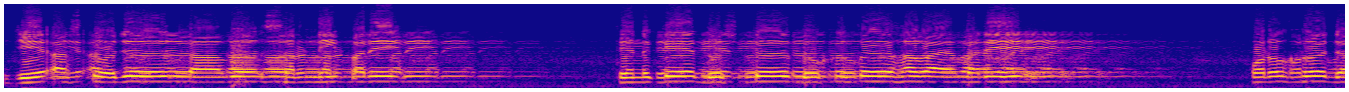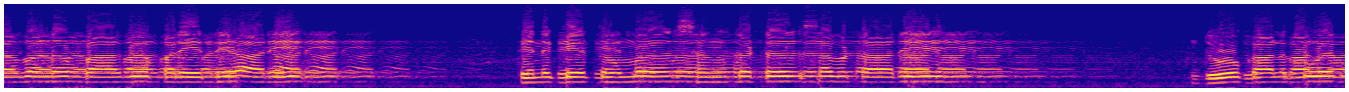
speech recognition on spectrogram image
ਜੇ ਅਸਤੁਜ ਤਵ ਸਰਣੀ ਪਰੇ। ਤਿਨ ਕੇ ਦੁਸ਼ਟ ਦੁਖਤ ਹਵੈ ਮਰੇ। ਪੁਰਖ ਜਵਨ ਪਾਗ ਪਰੇ ਤਿਹਾਰੇ। ਤਿਨ ਕੇ ਤੁਮ ਸੰਕਟ ਸਭ ਟਾਰੇ। ਜੋ ਕਾਲ ਕੋ ਇੱਕ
